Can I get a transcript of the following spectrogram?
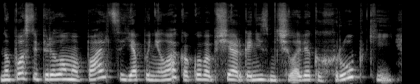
Но после перелома пальца я поняла, какой вообще организм человека хрупкий.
